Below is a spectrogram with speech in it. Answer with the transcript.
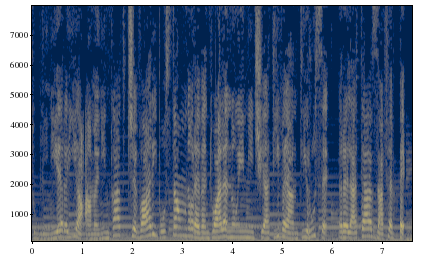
subliniere i-a amenincat ce va riposta unor eventuale noi inițiative antiruse, relatează AFP.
